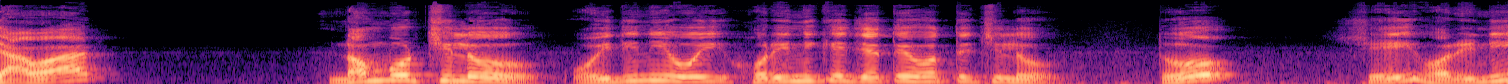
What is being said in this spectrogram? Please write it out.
যাওয়ার নম্বর ছিল। ওই দিনই ওই হরিণীকে যেতে হতে ছিল। তো সেই হরিণী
